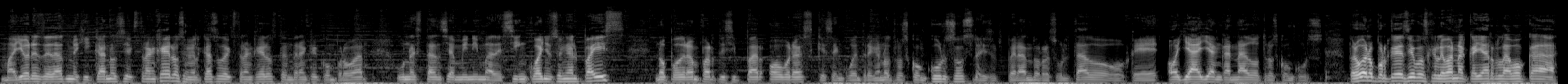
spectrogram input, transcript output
mayores de edad mexicanos y extranjeros. En el caso de extranjeros tendrán que comprobar una estancia mínima de 5 años en el país no podrán participar obras que se encuentren en otros concursos esperando resultado o que o ya hayan ganado otros concursos. Pero bueno, ¿por qué decimos que le van a callar la boca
